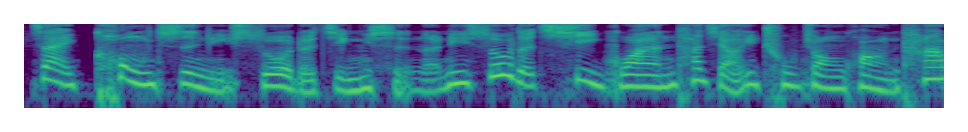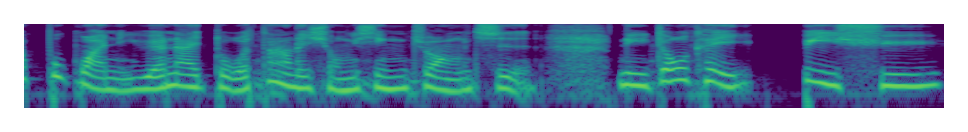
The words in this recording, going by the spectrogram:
在控制你所有的精神了。你所有的器官，它只要一出状况，它不管你原来多大的雄心壮志，你都可以必须。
